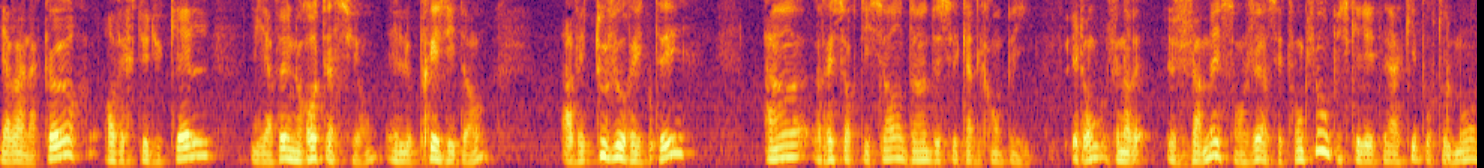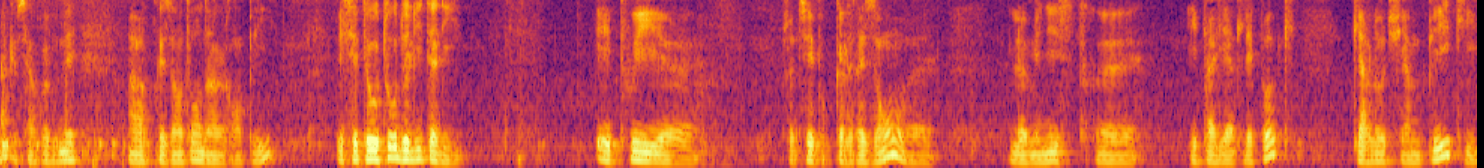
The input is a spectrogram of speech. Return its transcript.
Il y avait un accord en vertu duquel il y avait une rotation, et le président avait toujours été un ressortissant d'un de ces quatre grands pays. Et donc, je n'avais jamais songé à cette fonction, puisqu'il était acquis pour tout le monde que ça revenait à un représentant d'un grand pays. Et c'était autour de l'Italie. Et puis, euh, je ne sais pour quelle raison, euh, le ministre euh, italien de l'époque, Carlo Ciampi, qui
